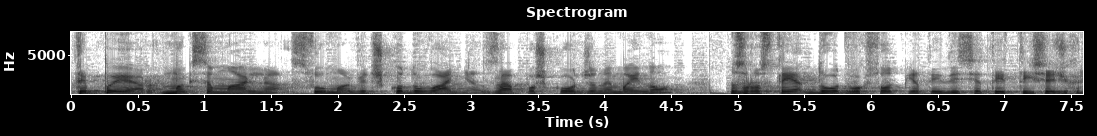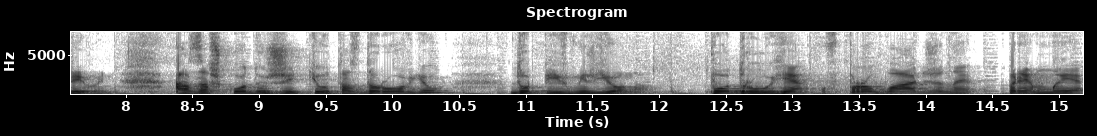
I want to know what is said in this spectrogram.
Тепер максимальна сума відшкодування за пошкоджене майно зросте до 250 тисяч гривень, а за шкоду життю та здоров'ю до півмільйона. По-друге, впроваджене пряме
